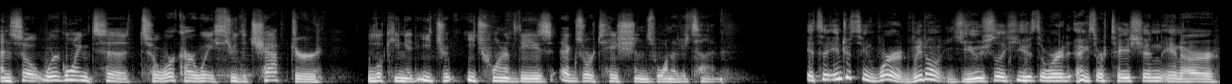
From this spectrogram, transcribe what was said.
And so we're going to, to work our way through the chapter looking at each, each one of these exhortations one at a time. It's an interesting word. We don't usually use the word exhortation in our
